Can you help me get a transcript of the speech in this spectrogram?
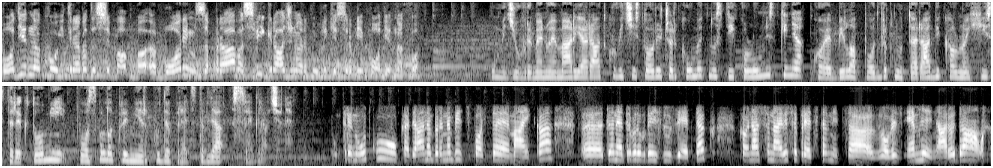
podjednako i treba da se borim za prava svih građana Republike Srbije podjednako. Umeđu vremenu je Marija Ratković, istoričarka umetnosti i kolumnistkinja, koja je bila podvrknuta radikalnoj histerektomiji, pozvala premijerku da predstavlja sve građane. U trenutku kada Ana Brnabić postaje majka, e, to ne treba da bude izuzetak. Kao naša najviša predstavnica ove zemlje i naroda, ona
